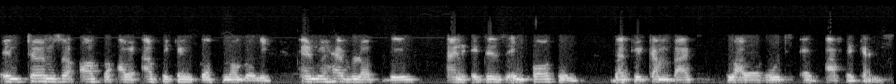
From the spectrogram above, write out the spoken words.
in terms of our African cosmogony. And we have lost this, and it is important that we come back to our roots as Africans.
